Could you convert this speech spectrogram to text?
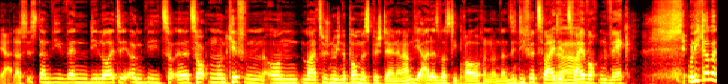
Ja, das ist dann wie wenn die Leute irgendwie äh, zocken und kiffen und mal zwischendurch eine Pommes bestellen. Dann haben die alles, was die brauchen. Und dann sind die für zwei, ja. zwei Wochen weg. Und ich glaube,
